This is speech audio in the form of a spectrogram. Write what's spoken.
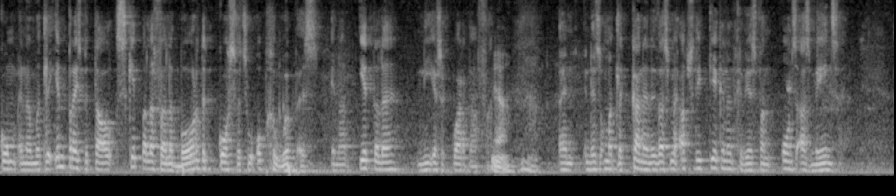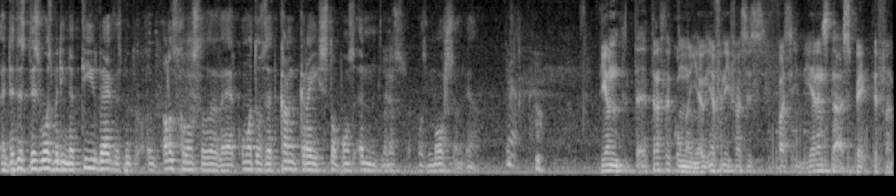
kom en dan moet hulle een prys betaal, skep hulle vir hulle borde kos wat so opgehoop is en dan eet hulle nie eers 'n kwart daarvan. Ja. En en dis omdat hulle kan en dit was my absoluut tekenend geweest van ons as mense. En dit is dis hoe ons met die natuur werk, dis met alles grondstowwe werk. Omdat ons dit kan kry, stop ons in en ons ons mors in, ja. Ja. Dion t- terug te kom na jou een van die fascinerendste aspekte van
